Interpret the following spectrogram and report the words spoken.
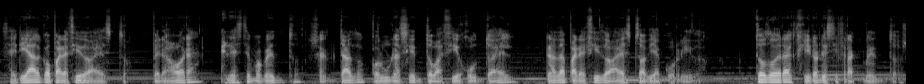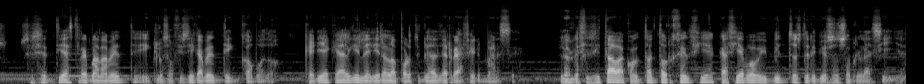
Sería algo parecido a esto, pero ahora, en este momento, sentado, con un asiento vacío junto a él, nada parecido a esto había ocurrido. Todo eran jirones y fragmentos. Se sentía extremadamente, incluso físicamente incómodo. Quería que alguien le diera la oportunidad de reafirmarse. Lo necesitaba con tanta urgencia que hacía movimientos nerviosos sobre la silla.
